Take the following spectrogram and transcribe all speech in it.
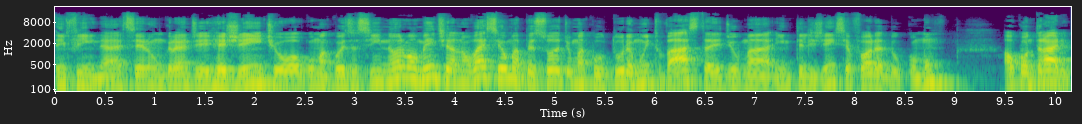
enfim, né, ser um grande regente ou alguma coisa assim, normalmente ela não vai ser uma pessoa de uma cultura muito vasta e de uma inteligência fora do comum. Ao contrário,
